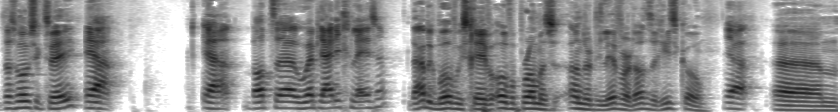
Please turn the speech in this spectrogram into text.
Dat is hoofdstuk 2. Ja, ja wat, eh, hoe heb jij die gelezen? Daar heb ik boven geschreven, overpromise, underdeliver. Dat is het risico. Ja, Ehm,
